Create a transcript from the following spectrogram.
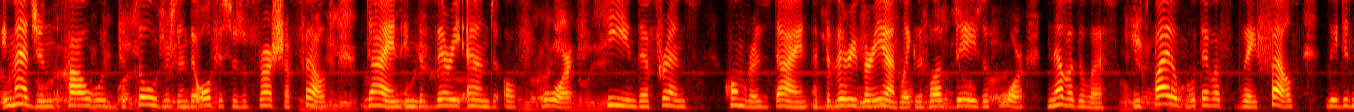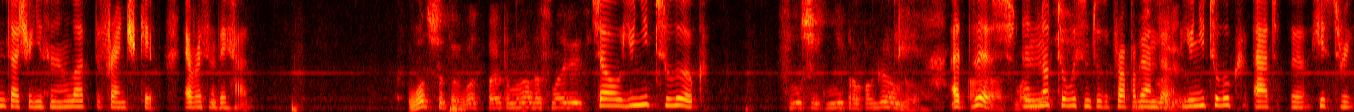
imagine how would the soldiers and the officers of Russia felt dying in the very end of war, seeing their friends comrades dying at the very, very end, like the last days of war. Nevertheless, in spite of whatever they felt, they didn't touch anything and let the French keep everything they had. So you need to look at this and not to listen to the propaganda. You need to look at the history,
